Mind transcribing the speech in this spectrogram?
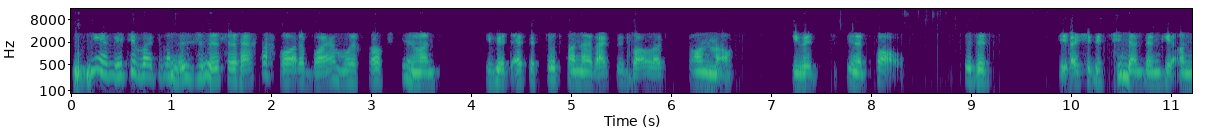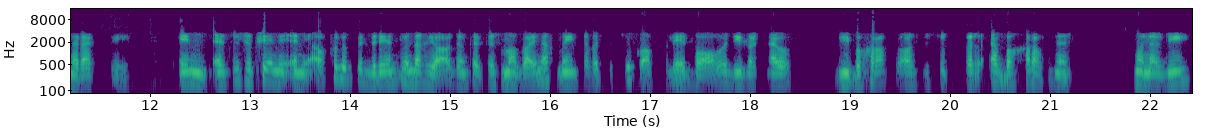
Nee, weet jy wat, want dit is regtig baie baie mooi grafsteen want jy weet ek het tot van 'n rugbybal wat staan maak. Jy weet, dit is 'n paal. So dit as jy dit sien dan dink jy aan rugby. En soos ek sê in, in die afgelope 23 jaar dink ek is maar weinig mense wat besoek afgelê het behalwe die wat nou die begrafplaas besoek vir 'n begrafnis. Maar nou die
